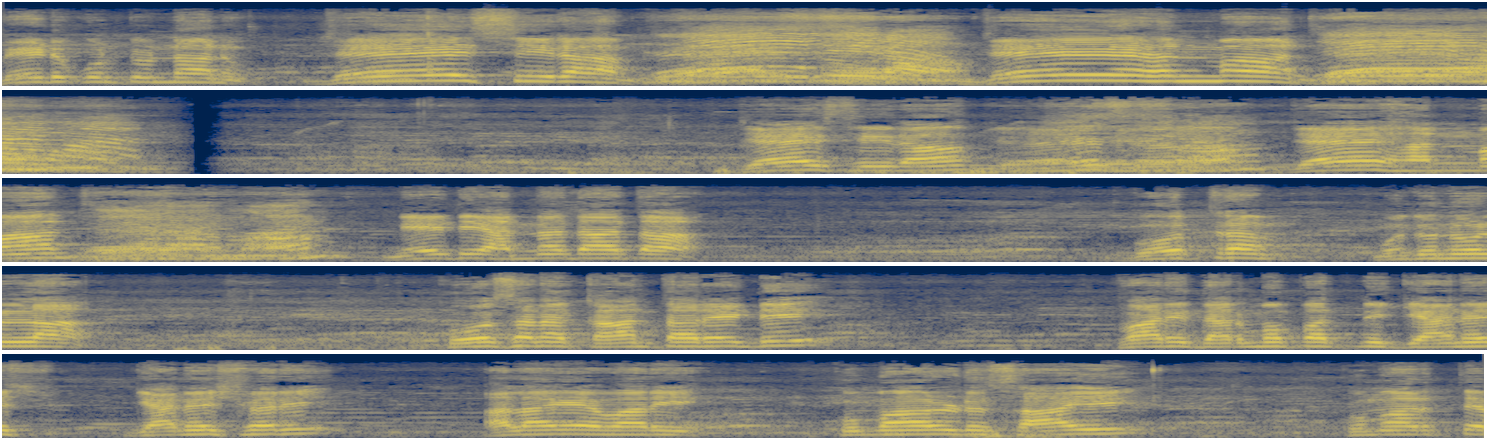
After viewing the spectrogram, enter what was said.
వేడుకుంటున్నాను. జై శ్రీరామ్. జై హనుమాన్. జై శ్రీరామ్. జై శ్రీరామ్. జై హనుమాన్. జై హనుమాన్. నేటి అన్నదాత గోత్రం ముదునుల్ల కోసన కాంతారెడ్డి వారి ధర్మపత్ని జ్ఞానేశ్ జ్ఞానేశ్వరి అలాగే వారి కుమారుడు సాయి కుమార్తె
